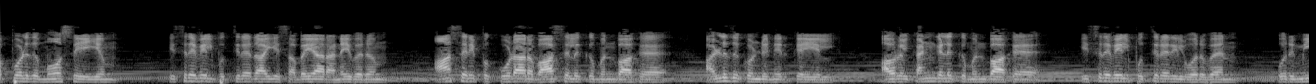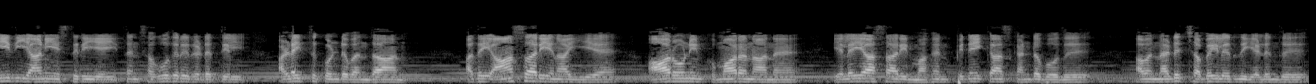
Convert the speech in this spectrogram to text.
அப்பொழுது மோசேயும் இஸ்ரேவேல் புத்திரராகிய சபையார் அனைவரும் ஆசரிப்பு கூடார வாசலுக்கு முன்பாக அழுது கொண்டு நிற்கையில் அவர்கள் கண்களுக்கு முன்பாக இஸ்ரேவேல் புத்திரரில் ஒருவன் ஒரு மீதியானிய ஸ்திரியை தன் சகோதரரிடத்தில் அழைத்து கொண்டு வந்தான். அதை ஆசாரியனாகிய ஆரோனின் குமாரனான இளையாசாரின் மகன் பிணைகாஸ் கண்டபோது அவன் நடுச்சபையிலிருந்து எழுந்து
